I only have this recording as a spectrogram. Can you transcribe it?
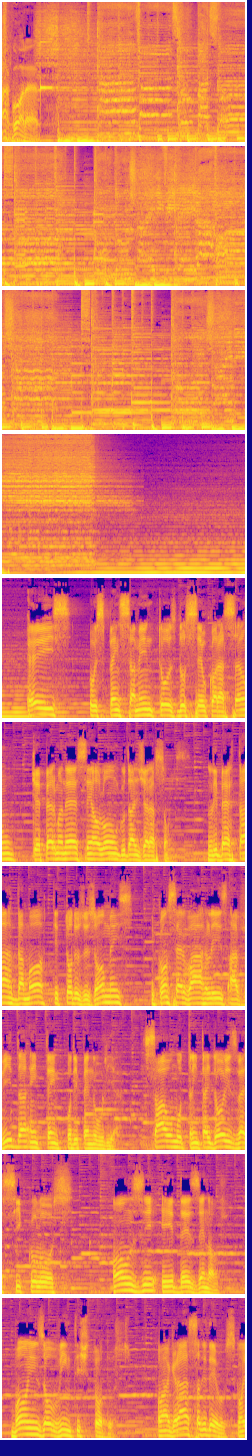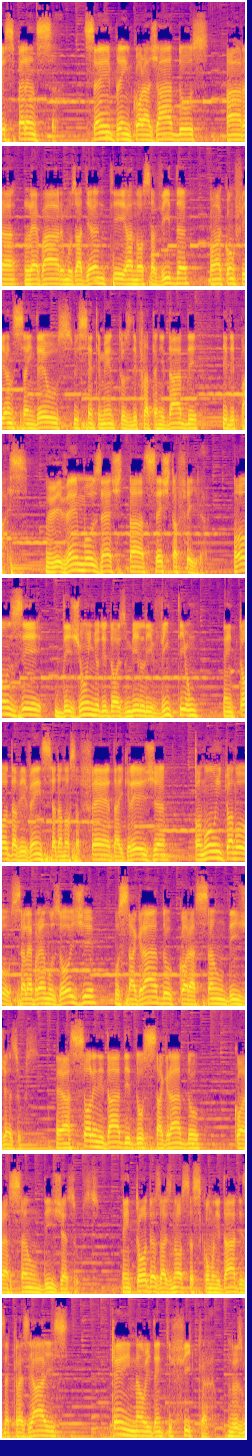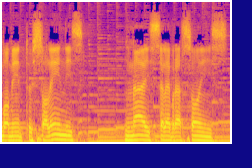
agora. Eis os pensamentos do seu coração que permanecem ao longo das gerações. Libertar da morte todos os homens e conservar-lhes a vida em tempo de penúria. Salmo 32, versículos 11 e 19. Bons ouvintes todos, com a graça de Deus, com esperança, sempre encorajados para levarmos adiante a nossa vida com a confiança em Deus, os sentimentos de fraternidade e de paz. Vivemos esta sexta-feira, 11 de junho de 2021, em toda a vivência da nossa fé, da igreja, com muito amor, celebramos hoje o Sagrado Coração de Jesus. É a solenidade do Sagrado Coração de Jesus. Em todas as nossas comunidades eclesiais, quem não identifica nos momentos solenes, nas celebrações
